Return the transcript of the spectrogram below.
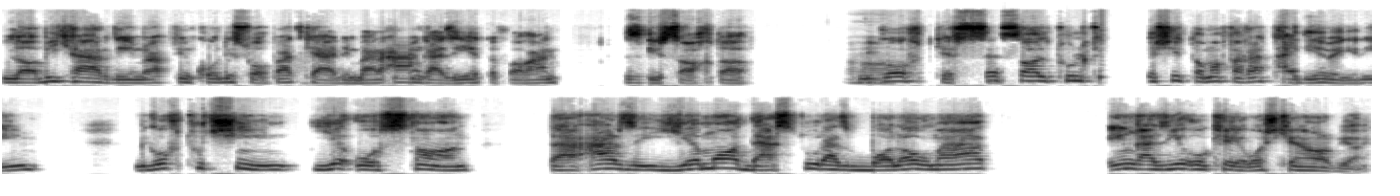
لابی کردیم رفتیم کلی صحبت کردیم برای همین قضیه اتفاقا زیر ساختا می‌گفت که سه سال طول کشید تا ما فقط تاییدیه بگیریم. می‌گفت تو چین یه استان در عرض یه ماه دستور از بالا اومد. این قضیه اوکی باش کنار بیاین.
